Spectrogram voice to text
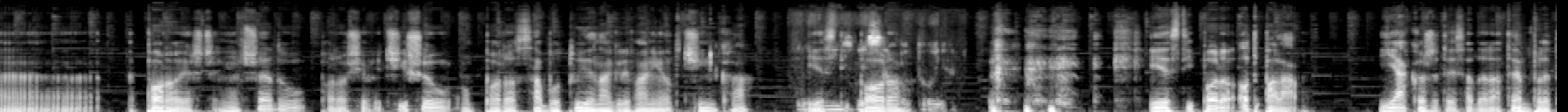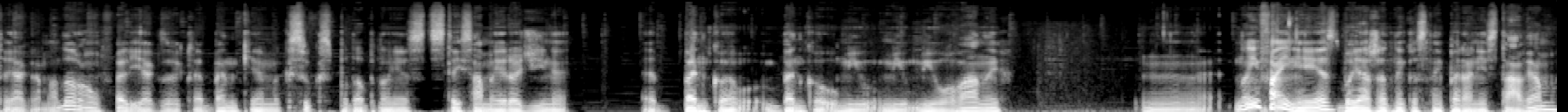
Eee, Poro jeszcze nie wszedł, Poro się wyciszył, Poro sabotuje nagrywanie odcinka. Jest i poro. Jest i poro, odpalamy. Jako, że to jest Adora Temple, to ja gram Adorą, Feli jak zwykle Benkiem, Ksux podobno jest z tej samej rodziny e, Benko, Benko umił, miłowanych. Mm, No i fajnie jest, bo ja żadnego snajpera nie stawiam,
